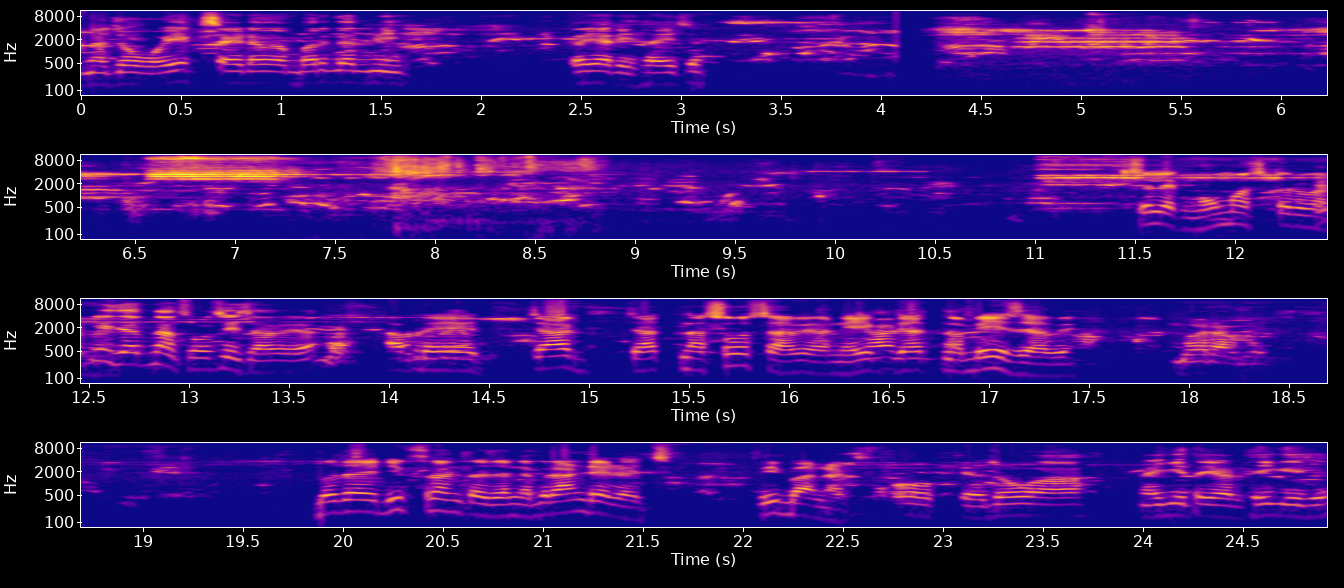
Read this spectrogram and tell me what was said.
અને જો એક સાઈડ હવે બર્ગરની તૈયારી થાય છે. છેલ્લે મોમોસ કેટલી કરવાના જાતના સોસીસ આવે આપણે ચાર જાતના સોસ આવે અને એક જાતના બેઝ આવે. બરાબર. બધા ડિફરન્ટ જ અને બ્રાન્ડેડ જ. વિબાના જ. ઓકે જો આ મેગી તૈયાર થઈ ગઈ છે.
